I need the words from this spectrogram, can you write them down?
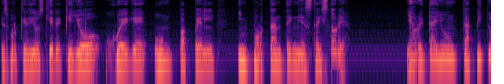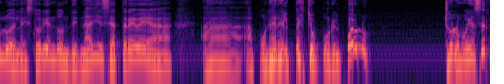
es porque Dios quiere que yo juegue un papel importante en esta historia. Y ahorita hay un capítulo de la historia en donde nadie se atreve a, a, poner el pecho por el pueblo. Yo lo voy a hacer.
